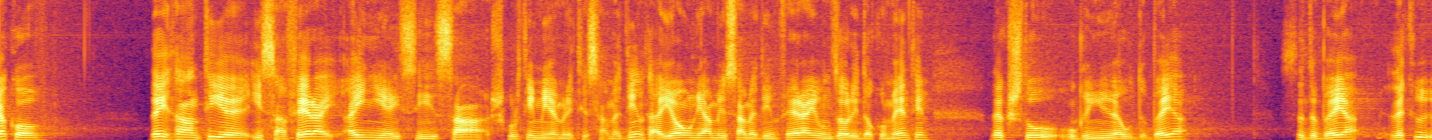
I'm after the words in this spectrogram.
Gjakovë, dhe i thanë ti je Isa Feraj, ai njihej si Isa, shkurtim i emrit Hysamedin, tha jo unë jam Hysamedin Feraj, u nxori dokumentin dhe kështu u gënjye UDB-ja, SDB-ja dhe ky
